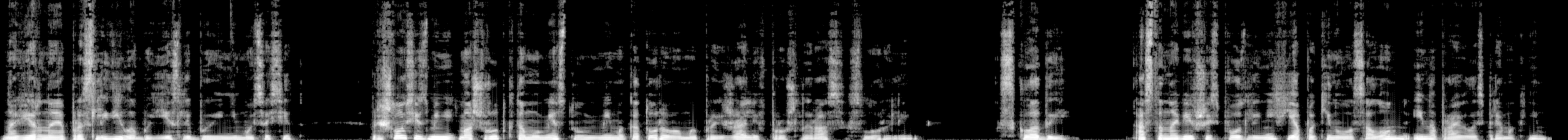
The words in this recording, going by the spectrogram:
Наверное, проследила бы, если бы не мой сосед. Пришлось изменить маршрут к тому месту, мимо которого мы проезжали в прошлый раз с Лорелин. Склады. Остановившись возле них, я покинула салон и направилась прямо к ним.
